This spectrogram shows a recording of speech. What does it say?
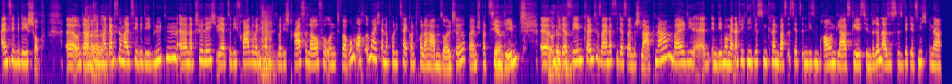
einen CBD-Shop. Äh, und da Aha. kriegt man ganz normal CBD-Blüten. Äh, natürlich wäre jetzt so die Frage, wenn ich damit über die Straße laufe und warum auch immer ich eine Polizeikontrolle haben sollte beim Spazierengehen ja. äh, und die das sehen, könnte sein, dass die das dann beschlagnahmen Marknamen, weil die äh, in dem Moment natürlich nicht wissen können, was ist jetzt in diesem braunen Glasgläschen drin. Also es, es wird jetzt nicht in einer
